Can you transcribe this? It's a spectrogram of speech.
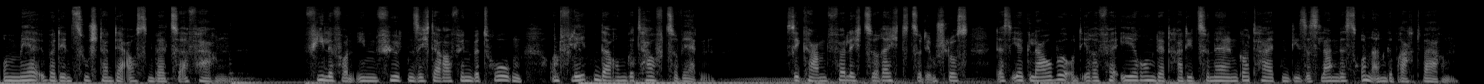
um mehr über den Zustand der Außenwelt zu erfahren. Viele von ihnen fühlten sich daraufhin betrogen und flehten darum, getauft zu werden. Sie kamen völlig zu Recht zu dem Schluss, dass ihr Glaube und ihre Verehrung der traditionellen Gottheiten dieses Landes unangebracht waren.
